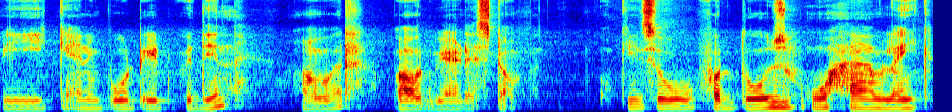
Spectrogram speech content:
we can import it within our Power BI desktop. Okay so for those who have like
